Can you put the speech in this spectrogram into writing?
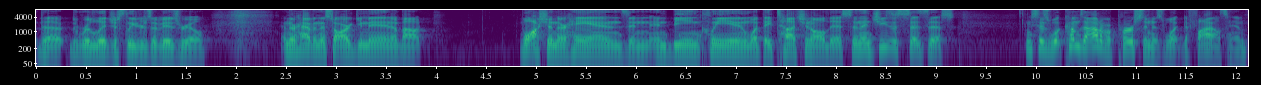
the, the religious leaders of Israel, and they're having this argument about washing their hands and, and being clean and what they touch and all this. And then Jesus says this He says, What comes out of a person is what defiles him.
